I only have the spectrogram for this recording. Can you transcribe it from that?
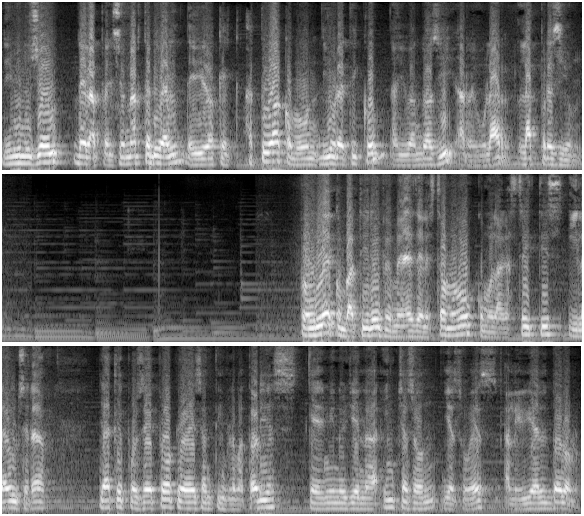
Disminución de la presión arterial debido a que actúa como un diurético, ayudando así a regular la presión. Podría combatir enfermedades del estómago como la gastritis y la úlcera, ya que posee propiedades antiinflamatorias que disminuyen la hinchazón y a su vez alivia el dolor.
